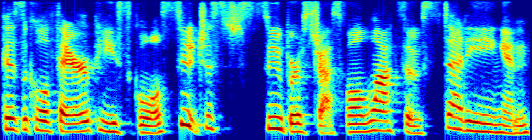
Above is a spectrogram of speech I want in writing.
physical therapy school, just super stressful, lots of studying and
